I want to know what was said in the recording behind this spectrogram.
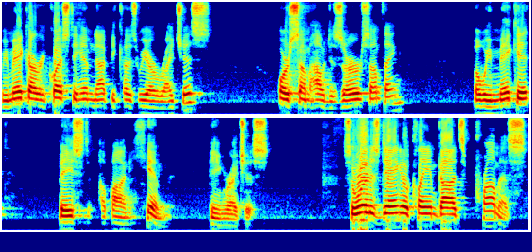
we make our request to Him not because we are righteous or somehow deserve something, but we make it based upon Him being righteous. So, where does Daniel claim God's promise?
